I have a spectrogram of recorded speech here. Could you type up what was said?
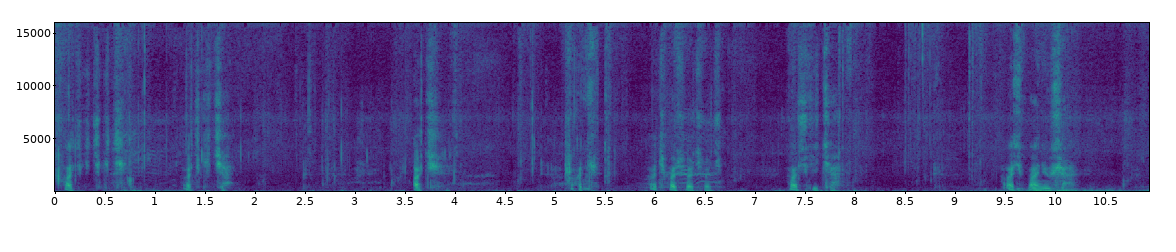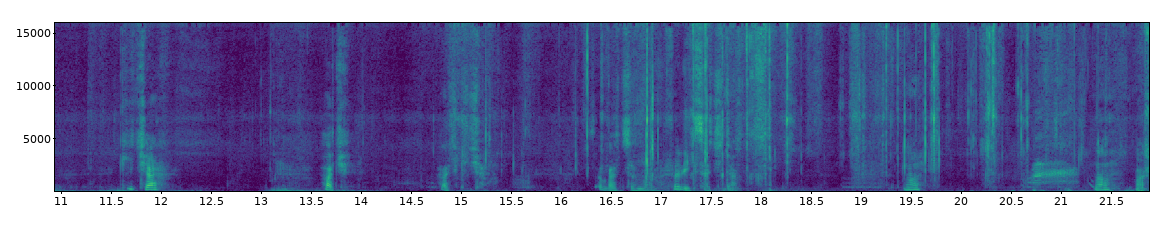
Chodź, kici, kici. Chodź, kicia. Chodź. Chodź, chodź, chodź, chodź. Chodź, kicia. Chodź, Maniusia. Kicia. Chodź. Chodź, kicia. Zobacz, co mam. Feliksa ci dam. No. No, masz.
